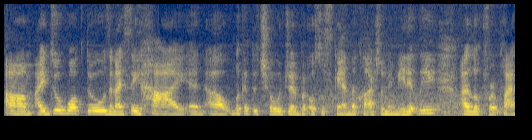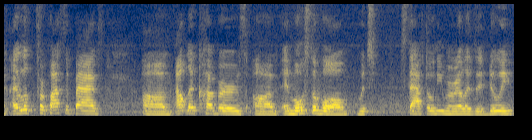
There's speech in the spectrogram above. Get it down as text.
um, I do walk walkthroughs and I say hi and I'll look at the children, but also scan the classroom immediately. I look for pla- I look for plastic bags, um, outlet covers, um, and most of all, which staff don't even realize they're doing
